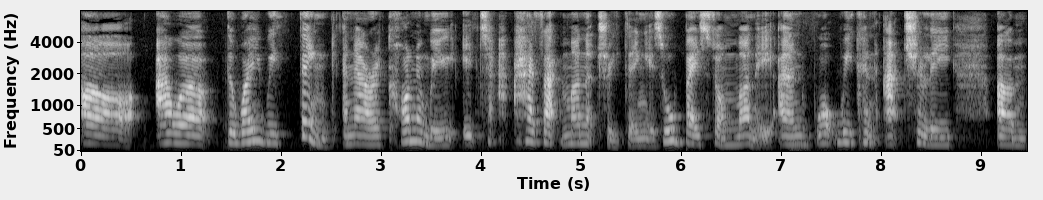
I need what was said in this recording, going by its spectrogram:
are our the way we think and our economy it has that monetary thing. It's all based on money and what we can actually um,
